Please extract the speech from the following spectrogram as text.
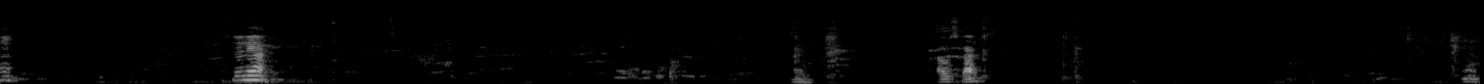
Hmm. Sini ya. Hmm. Haus kan? Hmm.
